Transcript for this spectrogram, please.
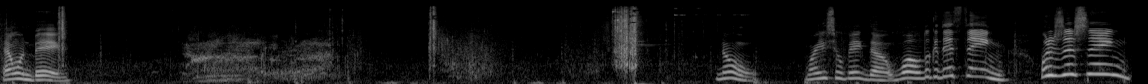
That one big. No. Why are you so big, though? Whoa, look at this thing! What is this thing?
